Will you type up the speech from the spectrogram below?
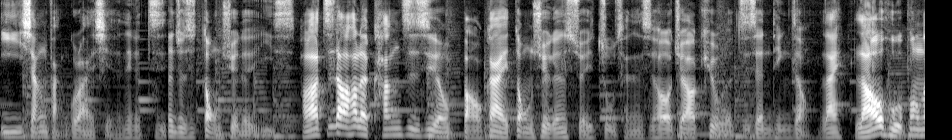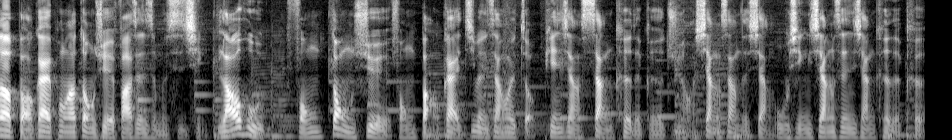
一相反过来写的那个字，那就是洞穴的意思。好了，知道他的康字是由宝盖、洞穴跟水组成的时候，就要 cue 了资深听众来，老虎碰到宝盖碰到洞穴发生什么事情？老虎逢洞穴逢宝盖，基本上会走偏向上克的格局哦。向上的向，五行相生相克的克，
